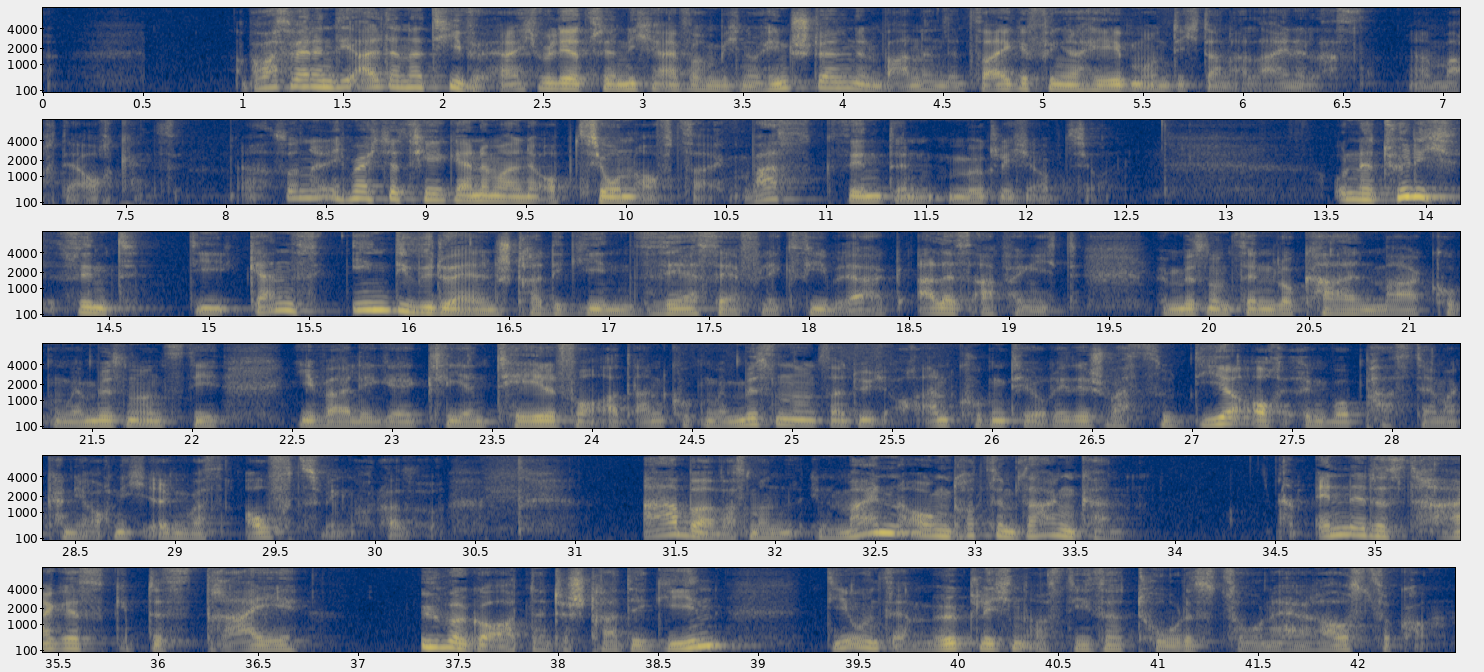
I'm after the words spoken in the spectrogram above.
Aber was wäre denn die Alternative? Ja, ich will jetzt ja nicht einfach mich nur hinstellen, den warnenden Zeigefinger heben und dich dann alleine lassen. Ja, macht ja auch keinen Sinn sondern ich möchte jetzt hier gerne mal eine Option aufzeigen. Was sind denn mögliche Optionen? Und natürlich sind die ganz individuellen Strategien sehr, sehr flexibel. Ja, alles abhängig. Wir müssen uns den lokalen Markt gucken. Wir müssen uns die jeweilige Klientel vor Ort angucken. Wir müssen uns natürlich auch angucken, theoretisch, was zu dir auch irgendwo passt. Ja, man kann ja auch nicht irgendwas aufzwingen oder so. Aber was man in meinen Augen trotzdem sagen kann, am Ende des Tages gibt es drei übergeordnete Strategien, die uns ermöglichen, aus dieser Todeszone herauszukommen.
